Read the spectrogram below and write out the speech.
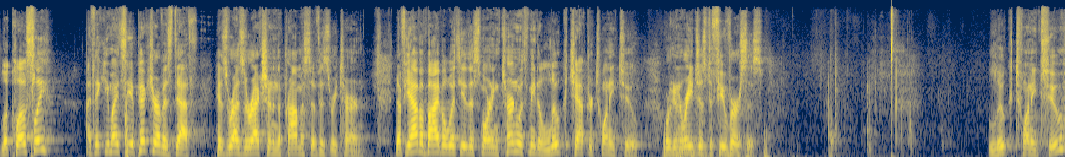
look closely, I think you might see a picture of his death, his resurrection, and the promise of his return. Now, if you have a Bible with you this morning, turn with me to Luke chapter 22. We're going to read just a few verses. Luke 22.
